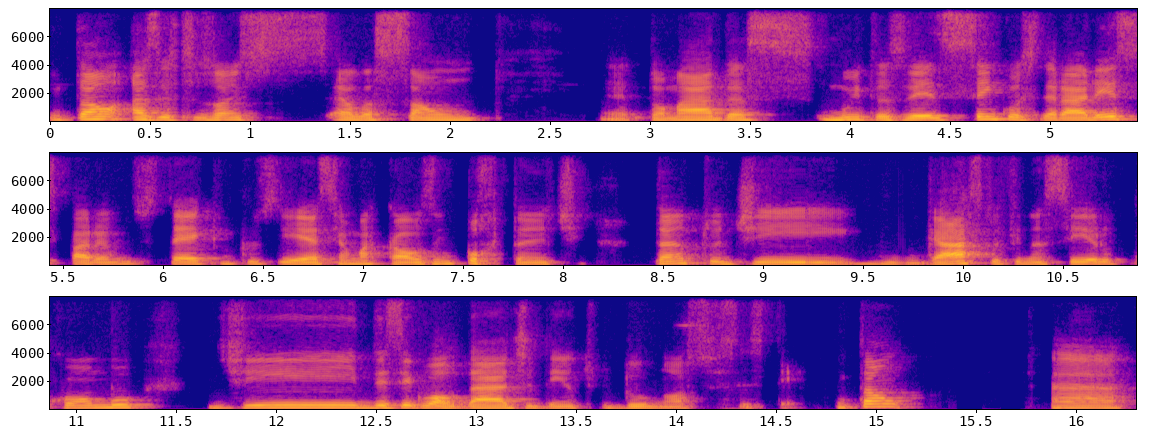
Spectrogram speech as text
Então, as decisões elas são é, tomadas muitas vezes sem considerar esses parâmetros técnicos, e essa é uma causa importante, tanto de gasto financeiro como de desigualdade dentro do nosso sistema. Então, ah,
